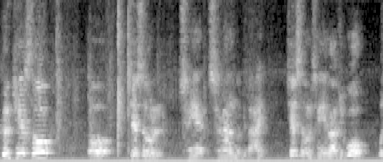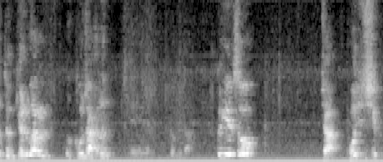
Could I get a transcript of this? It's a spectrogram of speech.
그렇게 해서 어, 재성을 생해, 생하는 겁니다. 재성을 생해가지고 어떤 결과를 얻고자 하는 예, 겁니다. 그래서 자 고지식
